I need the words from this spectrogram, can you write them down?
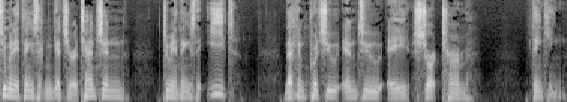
too many things that can get your attention, too many things to eat that can put you into a short term thinking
